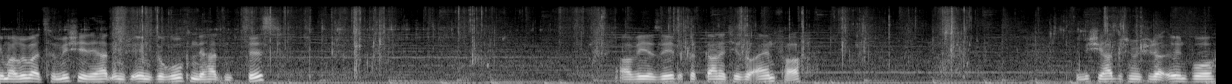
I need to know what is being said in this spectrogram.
Gehe mal rüber zu Michi, der hat nämlich eben gerufen, der hat einen Biss. Aber wie ihr seht, ist das gar nicht hier so einfach. Der Michi hat sich nämlich wieder irgendwo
